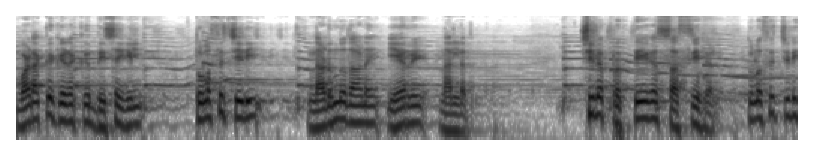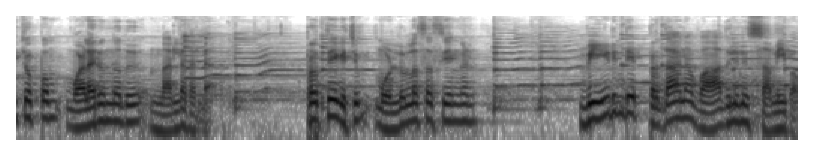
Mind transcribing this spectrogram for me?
വടക്ക് കിഴക്ക് ദിശയിൽ തുളസിച്ചെടി നടുന്നതാണ് ഏറെ നല്ലത്. ചില പ്രത്യേക സസ്യങ്ങൾ തുളസിച്ചെടിക്കൊപ്പം വളരുന്നത് നല്ലതല്ല. പ്രത്യേകിച്ചും മുള്ളുള്ള സസ്യങ്ങൾ. വീടിന്റെ പ്രധാന വാതിലിന് സമീപം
